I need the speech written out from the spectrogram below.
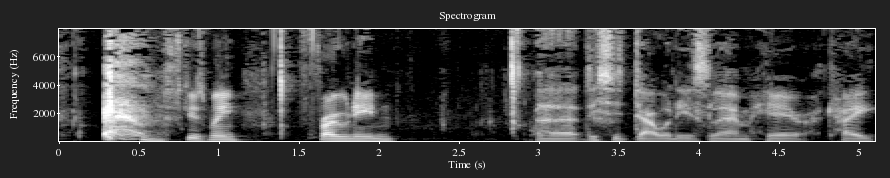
Excuse me, thrown in uh, this is Dawud Islam here, okay?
